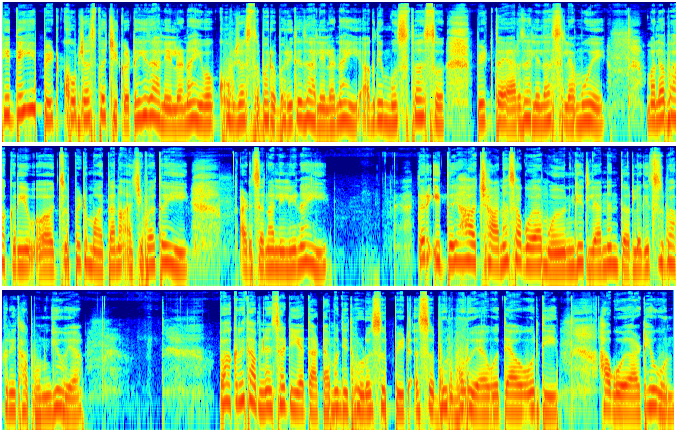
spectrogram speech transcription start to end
इथेही पीठ खूप जास्त चिकटही झालेलं नाही व खूप जास्त भरभरीत झालेलं नाही. अगदी मस्त असं पीठ तयार झालेलं असल्यामुळे मला भाकरीचं पीठ मळताना अजिबातही अडचण आलेली नाही. तर इथे हा छान असा गोळा मळून घेतल्यानंतर लगेचच भाकरी थापून घेऊया. भाकरी थापण्यासाठी या ताटामध्ये थोडंसं पीठ असं भुरभुरूया व त्यावरती हा गोळा ठेवून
